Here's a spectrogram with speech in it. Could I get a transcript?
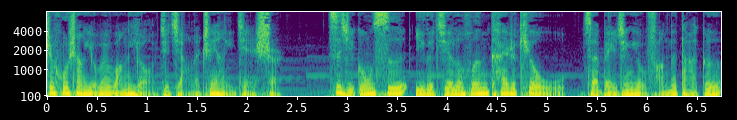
知乎上有位网友就讲了这样一件事儿：自己公司一个结了婚、开着 Q 五在北京有房的大哥，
